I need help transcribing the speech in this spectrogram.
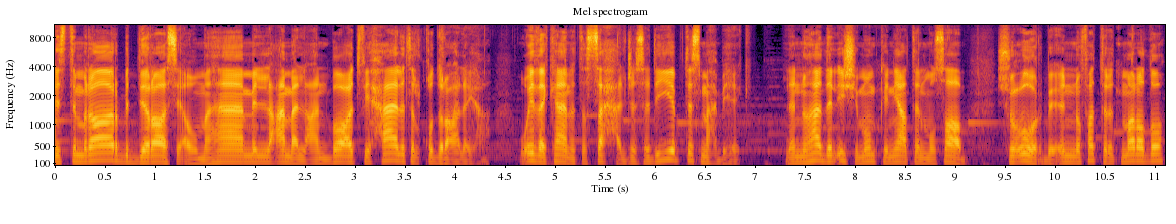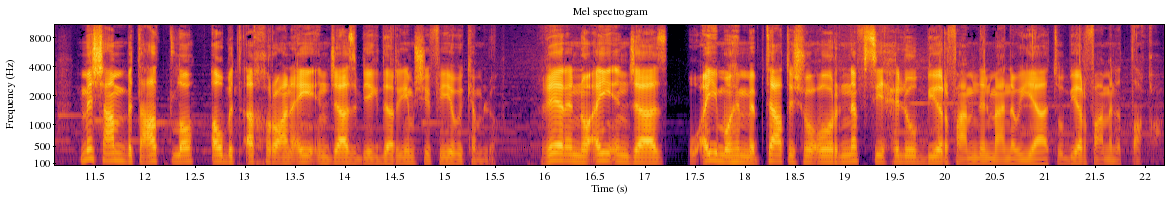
الاستمرار بالدراسة أو مهام العمل عن بعد في حالة القدرة عليها وإذا كانت الصحة الجسدية بتسمح بهيك لأنه هذا الإشي ممكن يعطي المصاب شعور بأنه فترة مرضه مش عم بتعطله أو بتأخره عن أي إنجاز بيقدر يمشي فيه ويكمله. غير أنه أي إنجاز وأي مهمة بتعطي شعور نفسي حلو بيرفع من المعنويات وبيرفع من الطاقة.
